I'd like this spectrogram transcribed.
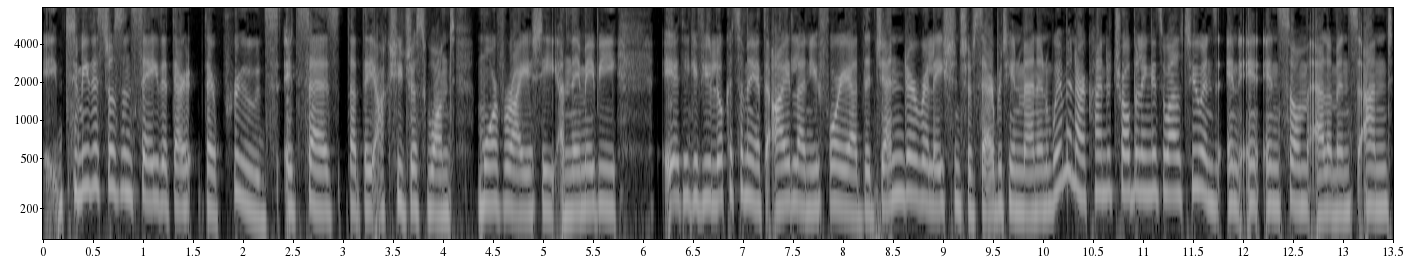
eh, to me, this doesn't say that they're they're prudes. It says that they actually just want more variety. And they maybe, I think, if you look at something like the Idol and Euphoria, the gender relationships there between men and women are kind of troubling as well too in in, in some elements. And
